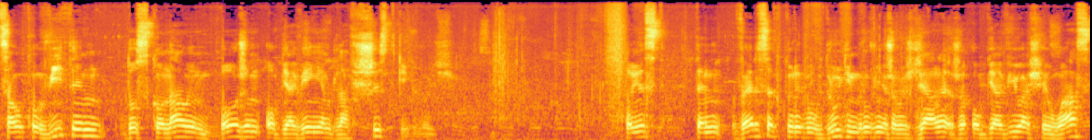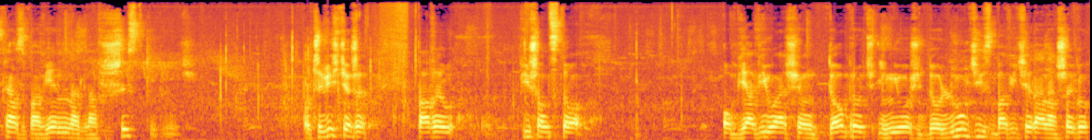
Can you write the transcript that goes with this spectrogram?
całkowitym, doskonałym Bożym objawieniem dla wszystkich ludzi. To jest ten werset, który był w drugim również rozdziale, że objawiła się łaska zbawienna dla wszystkich ludzi. Oczywiście, że Paweł pisząc to objawiła się dobroć i miłość do ludzi Zbawiciela naszego.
